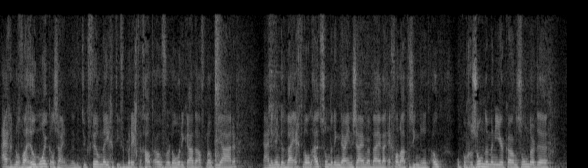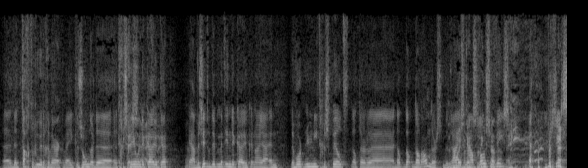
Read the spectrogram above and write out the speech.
eigenlijk nog wel heel mooi kan zijn. We hebben natuurlijk veel negatieve berichten gehad over de horeca de afgelopen jaren. Ja, en ik denk dat wij echt wel een uitzondering daarin zijn, waarbij wij echt wel laten zien dat het ook op een gezonde manier kan, zonder de, de 80-urige werkweken, zonder de, het geschreeuw in de keuken. Ja. we zitten op dit moment in de keuken. Nou ja, en er wordt nu niet gespeeld dat er, eh, dat, dat, dan anders. We De draaien vanavond gewoon servies. precies.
